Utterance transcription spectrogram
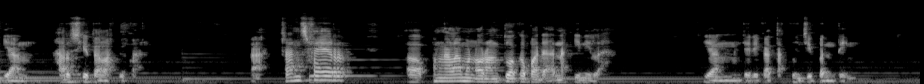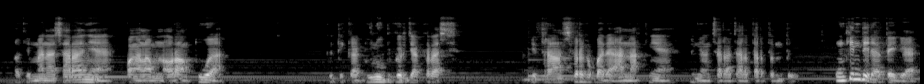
yang harus kita lakukan. Nah, transfer uh, pengalaman orang tua kepada anak inilah yang menjadi kata kunci penting bagaimana caranya pengalaman orang tua ketika dulu bekerja keras ditransfer kepada anaknya dengan cara-cara tertentu. Mungkin tidak tega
